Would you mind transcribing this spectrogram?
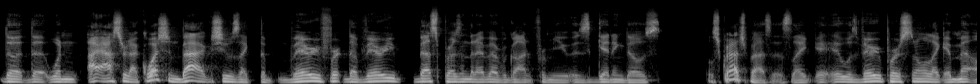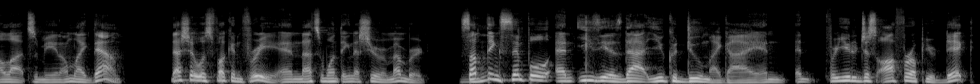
the the when I asked her that question back, she was like, the very fir- the very best present that I've ever gotten from you is getting those those scratch passes. Like it, it was very personal, like it meant a lot to me, and I'm like, damn, that shit was fucking free, and that's one thing that she remembered. Mm-hmm. Something simple and easy as that you could do, my guy, and and for you to just offer up your dick,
